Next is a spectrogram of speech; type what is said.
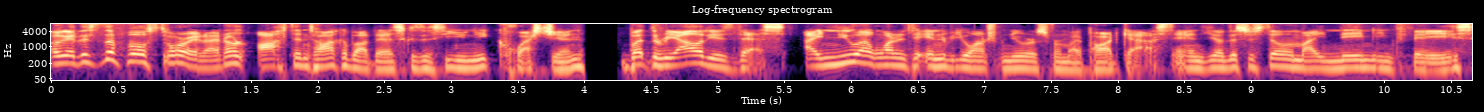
Okay, this is the full story, and I don't often talk about this because it's a unique question. But the reality is this I knew I wanted to interview entrepreneurs for my podcast. And, you know, this is still in my naming phase.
